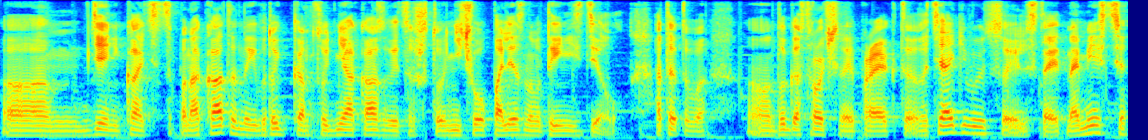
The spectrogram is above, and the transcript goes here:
э, день катится по накатанной, и в итоге к концу дня оказывается, что ничего полезного ты и не сделал. От этого э, долгосрочные проекты затягиваются или стоят на месте.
